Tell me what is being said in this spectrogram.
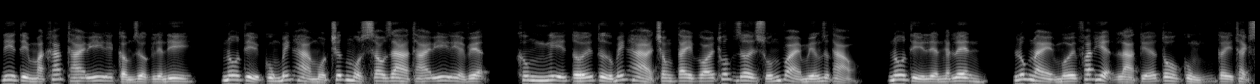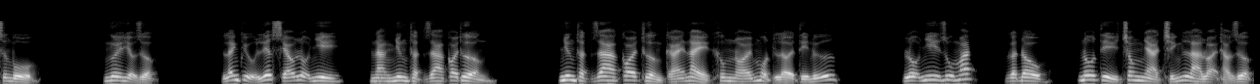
đi tìm mặt khác thái y cầm dược liền đi, nô tỳ cùng Bích Hà một trước một sau ra thái y y viện, không nghĩ tới từ Bích Hà trong tay gói thuốc rơi xuống vài miếng dược thảo, nô tỳ liền nhặt lên, lúc này mới phát hiện là tía tô cùng cây thạch xương bù. Ngươi hiểu dược. Lãnh cửu liếc xéo lộ nhi, nàng nhưng thật ra coi thường. Nhưng thật ra coi thường cái này không nói một lời tỷ nữ. Lộ nhi du mắt, gật đầu, nô tỳ trong nhà chính là loại thảo dược,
